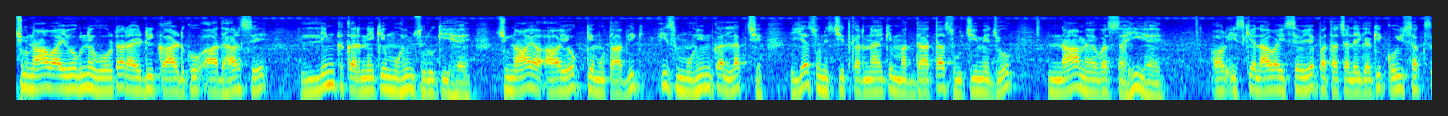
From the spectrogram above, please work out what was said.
चुनाव आयोग ने वोटर आईडी कार्ड को आधार से लिंक करने की मुहिम शुरू की है। चुनाव आयोग के मुताबिक इस मुहिम का लक्ष्य यह सुनिश्चित करना है कि मतदाता सूची में जो नाम है वह सही है और इसके अलावा इससे यह पता चलेगा कि कोई शख्स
